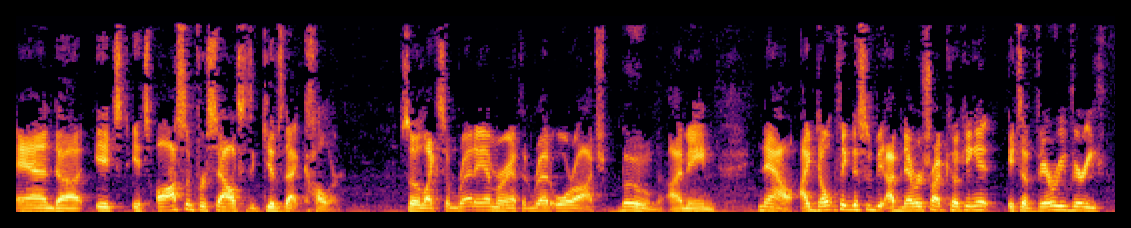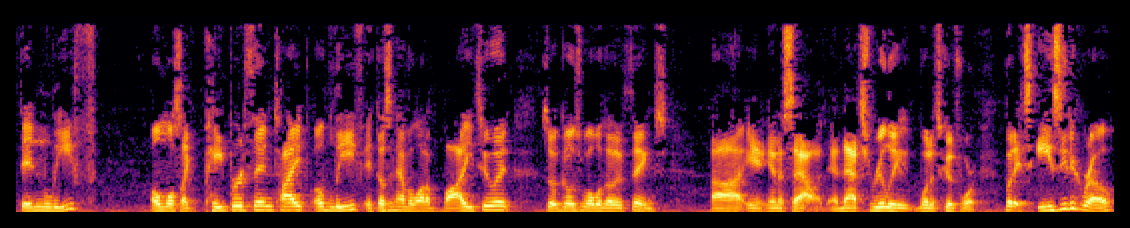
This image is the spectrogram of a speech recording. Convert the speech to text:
And, uh, it's, it's awesome for salads because it gives that color. So like some red amaranth and red orach, boom. I mean, now I don't think this would be. I've never tried cooking it. It's a very very thin leaf, almost like paper thin type of leaf. It doesn't have a lot of body to it, so it goes well with other things uh, in, in a salad, and that's really what it's good for. But it's easy to grow,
